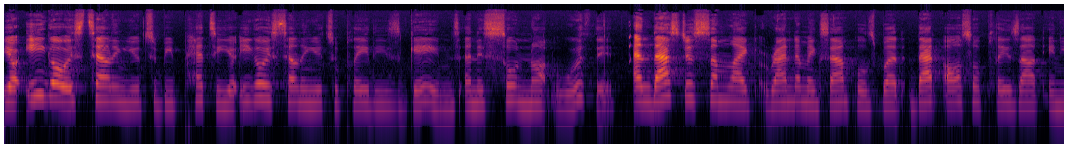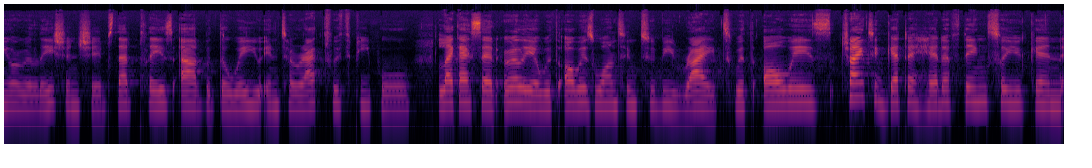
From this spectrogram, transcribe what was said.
Your ego is telling you to be petty. Your ego is telling you to play these games, and it's so not worth it. And that's just some like random examples, but that also plays out in your relationships. That plays out with the way you interact with people. Like I said earlier, with always wanting to be right, with always trying to get ahead of things so you can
